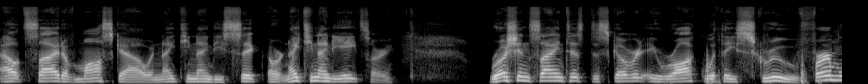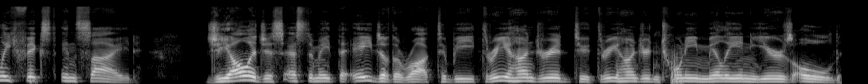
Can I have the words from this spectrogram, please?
outside of Moscow in 1996 or 1998, sorry, Russian scientists discovered a rock with a screw firmly fixed inside. Geologists estimate the age of the rock to be 300 to 320 million years old,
